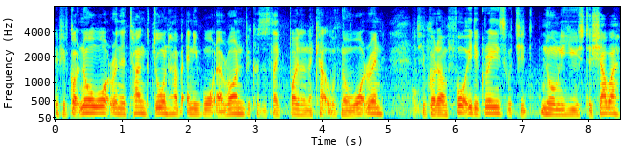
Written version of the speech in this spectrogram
if you've got no water in the tank don't have any water on because it's like boiling a kettle with no water in. So you've got on 40 degrees which you normally use to shower.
